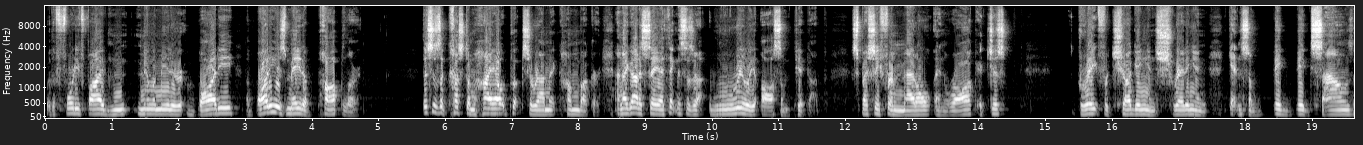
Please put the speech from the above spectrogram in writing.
with a 45 millimeter body. The body is made of poplar. This is a custom high output ceramic humbucker. And I gotta say, I think this is a really awesome pickup, especially for metal and rock. It just great for chugging and shredding and getting some big, big sounds.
